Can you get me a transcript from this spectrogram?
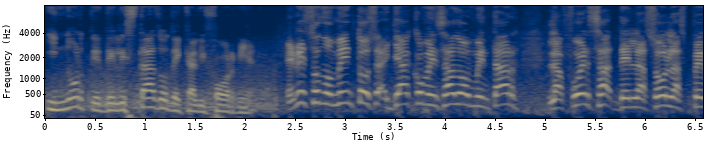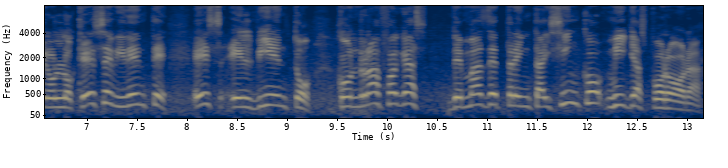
y norte del estado de California. En estos momentos ya ha comenzado a aumentar la fuerza de las olas, pero lo que es evidente es el viento, con ráfagas de más de 35 millas por hora.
